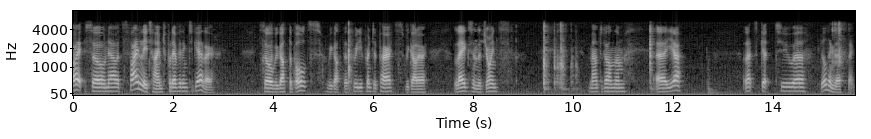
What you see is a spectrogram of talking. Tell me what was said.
Alright, so now it's finally time to put everything together. So we got the bolts, we got the 3D printed parts, we got our legs and the joints mounted on them. Uh, yeah, let's get to uh, building this thing.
